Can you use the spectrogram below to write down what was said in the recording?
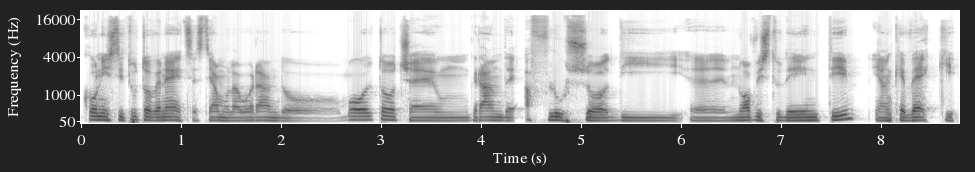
con Istituto Venezia stiamo lavorando molto, c'è un grande afflusso di eh, nuovi studenti e anche vecchi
